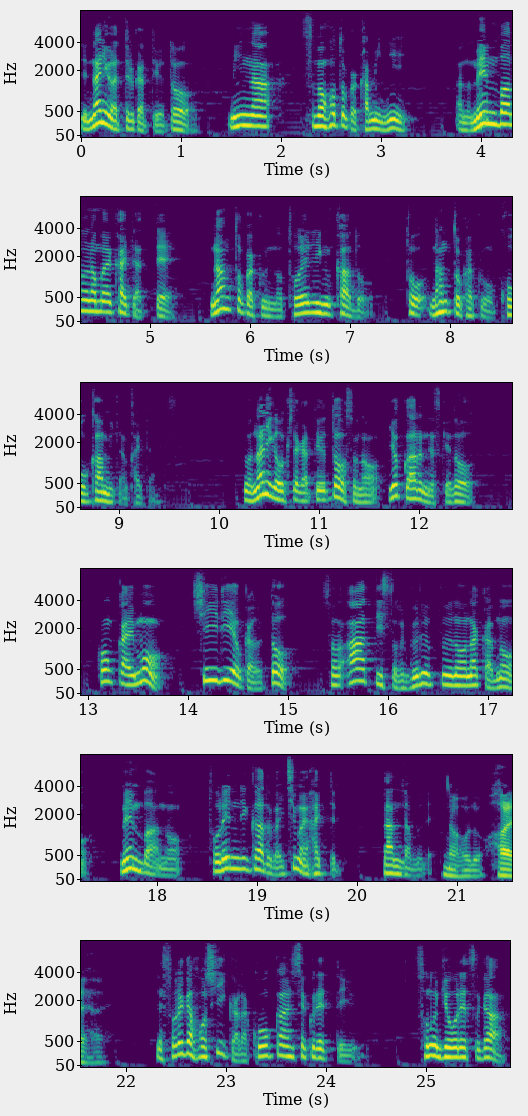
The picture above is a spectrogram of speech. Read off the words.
で、何をやってるかっていうと、みんなスマホとか紙に、あの、メンバーの名前書いてあって、なんとかくんのトレーディングカードとなんとかくんを交換みたいなの書いてあるんです。何が起きたかっていうと、その、よくあるんですけど、今回も CD を買うと、そのアーティストのグループの中のメンバーのトレンディングカードが1枚入ってる。ランダムで。なるほど。はいはい。で、それが欲しいから交換してくれっていう、その行列が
